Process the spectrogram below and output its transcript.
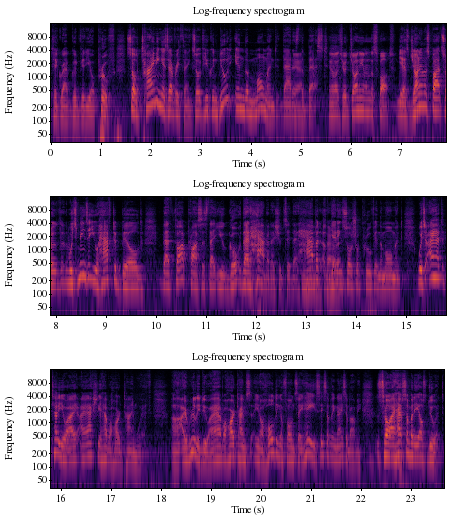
to grab good video proof. So timing is everything. So if you can do it in the moment, that is Yeah. the best. In other words, you're Johnny on the spot. Yes, Johnny on the spot. So, th- which means that you have to build that thought process that you go, that habit, I should say, that mm-hmm. habit of habit. getting social proof in the moment. Which I have to tell you, I, I actually have a hard time with. Uh, I really do. I have a hard time, you know, holding a phone saying, "Hey, say something nice about me." So I have somebody else do it.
